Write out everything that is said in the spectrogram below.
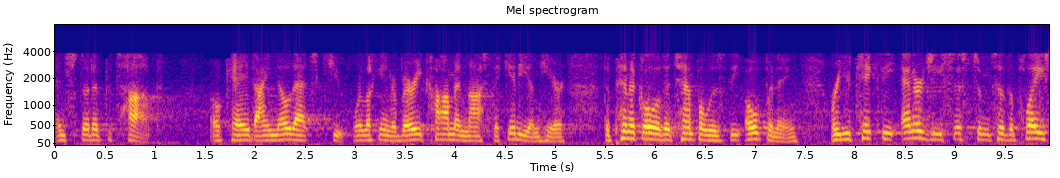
and stood at the top. Okay, I know that's cute. We're looking at a very common Gnostic idiom here. The pinnacle of the temple is the opening, where you take the energy system to the place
